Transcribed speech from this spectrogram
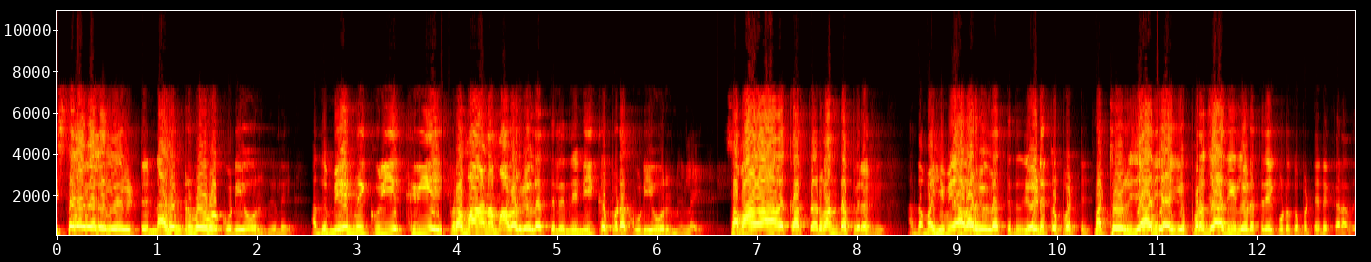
இஸ்ரவேலர்களை விட்டு நகன்று போகக்கூடிய ஒரு நிலை. அந்த மேன்மைக்குரிய கிரியை பிரமாணம் அவர்களிடத்திலிருந்து நீக்கப்படக்கூடிய ஒரு நிலை. சமாதான கர்த்தர் வந்த பிறகு அந்த மகிமை அவர்களிடத்திலிருந்து எடுக்கப்பட்டு மற்றொரு ஜாதியாகிய பிரஜாதிகளிடத்திலே கொடுக்கப்பட்டிருக்கிறது.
